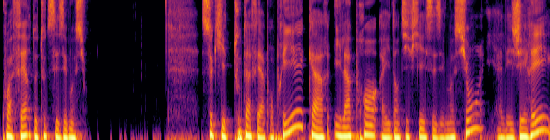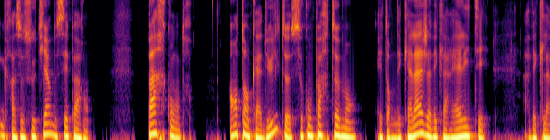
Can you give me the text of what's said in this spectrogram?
quoi faire de toutes ces émotions. Ce qui est tout à fait approprié car il apprend à identifier ses émotions et à les gérer grâce au soutien de ses parents. Par contre, en tant qu'adulte, ce comportement est en décalage avec la réalité. Avec la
